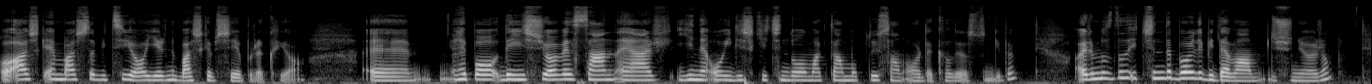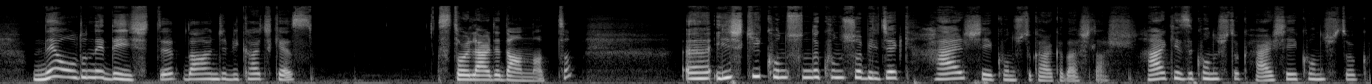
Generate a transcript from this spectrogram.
O aşk en başta bitiyor, yerini başka bir şeye bırakıyor. Ee, hep o değişiyor ve sen eğer yine o ilişki içinde olmaktan mutluysan orada kalıyorsun gibi. Aramızda içinde böyle bir devam düşünüyorum. Ne oldu ne değişti? Daha önce birkaç kez storylerde de anlattım. E, ilişki konusunda konuşabilecek her şeyi konuştuk arkadaşlar. Herkesi konuştuk, her şeyi konuştuk.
